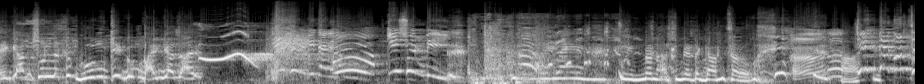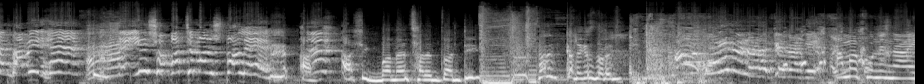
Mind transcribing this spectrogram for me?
এই গান শুনলে তো ঘুম কি ঘুম ভাঙ্গা যায়। কি শুনবি ইমরান হাসিম একটা গান ছাড়ো। চিন্তা করছেন ভাবি? হ্যাঁ। এই সব বাচ্চা মানুষ পালে আশিক বানায় ছাড়েন তো আন্টি। ছাড়েন কানে কাছে ধরেন। আমার ফোনে নাই।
